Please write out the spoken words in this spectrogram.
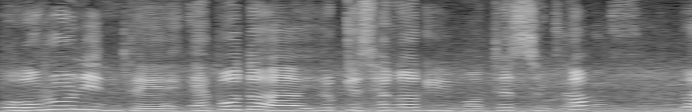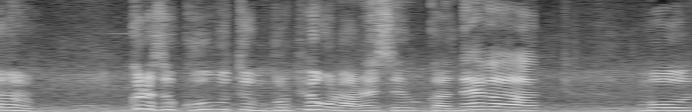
어른인데 애보다 이렇게 생각이 못했을까? 응. 그래서 그부터 불평을 안 했어요. 그러니까 내가 뭐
